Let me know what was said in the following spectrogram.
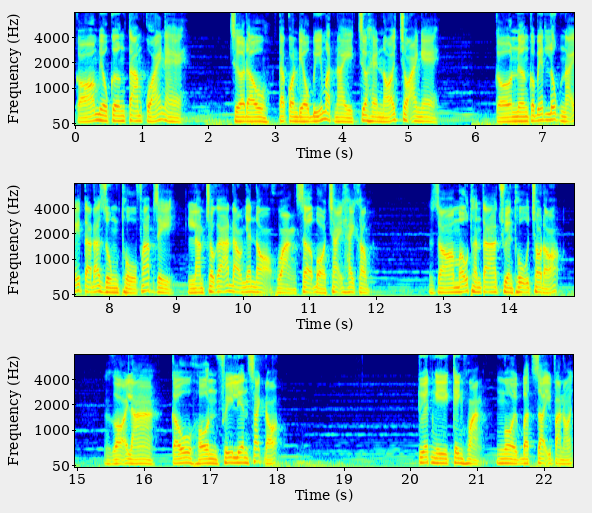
Có miêu cương tam quái nè chưa đâu, ta còn điều bí mật này chưa hề nói cho ai nghe. Cô nương có biết lúc nãy ta đã dùng thủ pháp gì Làm cho gã đạo nhân nọ hoảng sợ bỏ chạy hay không? Do mẫu thân ta truyền thụ cho đó. Gọi là câu hồn phi liên sách đó. Tuyết nghi kinh hoàng, Ngồi bật dậy và nói,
